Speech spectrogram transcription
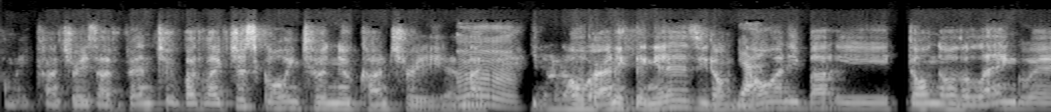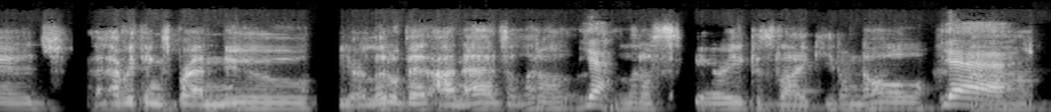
how many countries I've been to, but like just going to a new country and like Mm, you don't know where anything is, you don't Yeah. know anybody, don't know the language, and everything's brand new. You're a little bit on edge, a little Yeah. a little scary because like you don't know. yeah. Um,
